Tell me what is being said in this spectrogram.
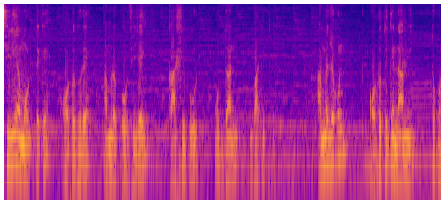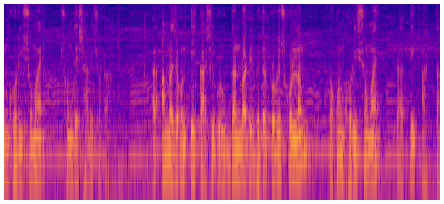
চিড়িয়া মোড় থেকে অটো ধরে আমরা পৌঁছে যাই কাশীপুর উদ্যান বাটিতে। আমরা যখন অটো থেকে নামি, তখন ঘড়ির সময় সন্ধে সাড়ে ছটা। আর আমরা যখন এই কাশীপুর উদ্যানবাটির ভেতর প্রবেশ করলাম, তখন ঘড়ির সময় রাত্রির আটটা।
